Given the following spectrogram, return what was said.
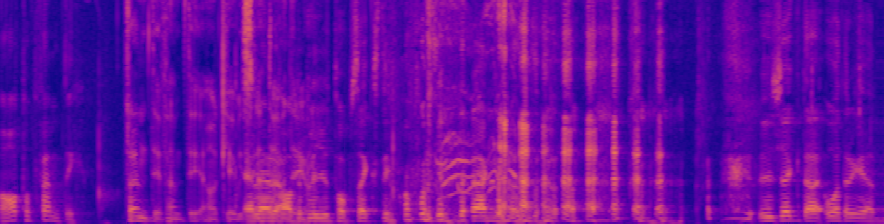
Ja, topp 50. 50, 50, okej vi ska Eller inte ja, det blir ju topp 60 man får inte räkna. Ursäkta återigen.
